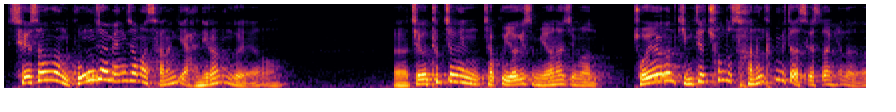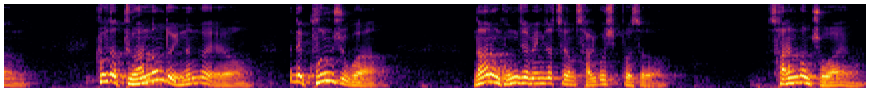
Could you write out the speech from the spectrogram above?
세상은 공자 맹자만 사는 게 아니라는 거예요. 어, 제가 특정인 자꾸 이야기해서 미안하지만 조약은 김태촌도 사는 겁니다. 세상에는. 그보다 더한 놈도 있는 거예요. 근데 군주가 나는 공자 맹자처럼 살고 싶어서 사는 건 좋아요.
